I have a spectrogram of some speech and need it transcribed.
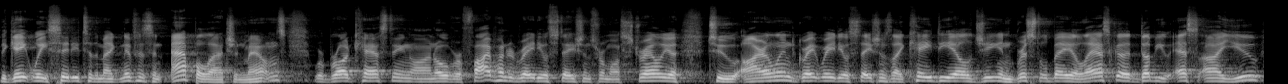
the gateway city to the magnificent Appalachian Mountains. We're broadcasting on over 500 radio stations from Australia to Ireland. Great radio stations like KDLG in Bristol Bay, Alaska, WSIU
